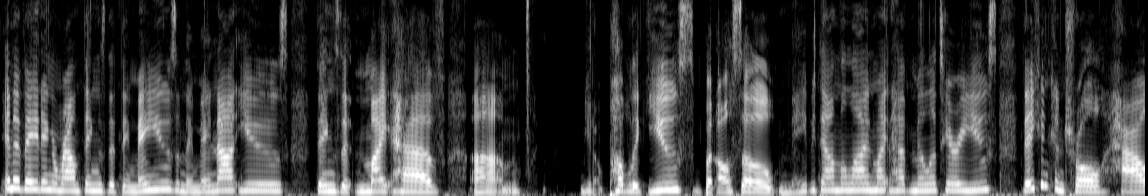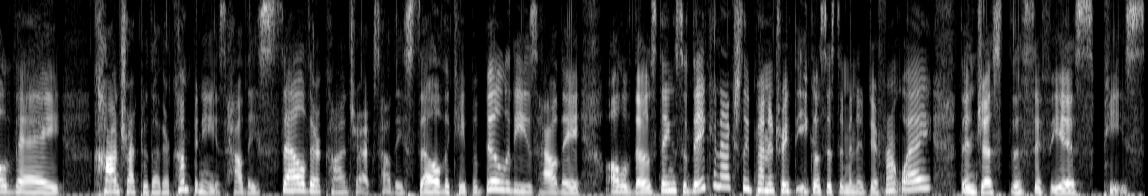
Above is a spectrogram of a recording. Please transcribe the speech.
innovating around things that they may use and they may not use, things that might have um, you know public use but also maybe down the line might have military use they can control how they contract with other companies how they sell their contracts how they sell the capabilities how they all of those things. So they can actually penetrate the ecosystem in a different way than just the CFIUS piece.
